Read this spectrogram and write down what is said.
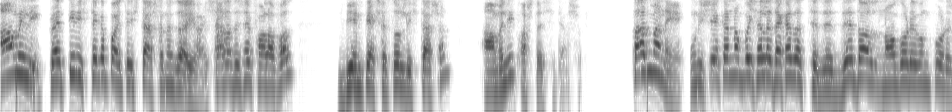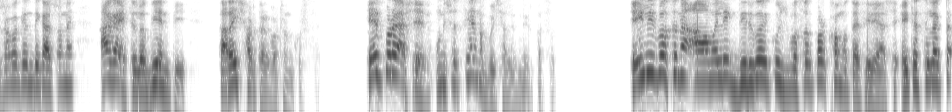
আওয়ামী লীগ প্রায় তিরিশ থেকে পঁয়ত্রিশটা আসনে জয়ী হয়। সারা দেশের ফলাফল বিএনপি একশো চল্লিশটা আসন, আওয়ামী লীগ অষ্টাশিটা আসন। তার মানে উনিশশো একানব্বই সালে দেখা যাচ্ছে যে যে দল নগর এবং পৌরসভা কেন্দ্রিক আসনে আগাইছিল বিএনপি, তারাই সরকার গঠন করছে। এরপরে আসেন উনিশশো ছিয়ানব্বই সালের নির্বাচন। এই নির্বাচনে আওয়ামী লীগ দীর্ঘ একুশ বছর পর ক্ষমতায় ফিরে আসে। এটা ছিল একটা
